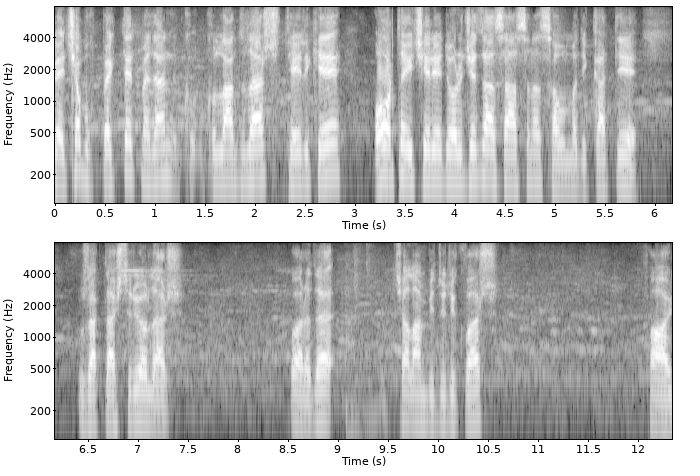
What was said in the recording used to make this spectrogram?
Ve çabuk bekletmeden ku- kullandılar. Tehlike orta içeriye doğru ceza sahasına savunma dikkatli. Uzaklaştırıyorlar. Bu arada çalan bir düdük var. Faul.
